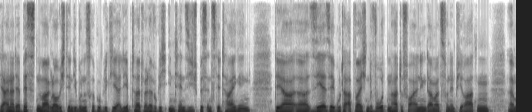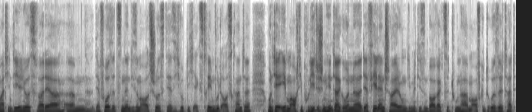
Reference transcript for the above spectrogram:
der einer der besten war, glaube ich, den die Bundesrepublik je erlebt hat, weil er wirklich intensiv bis ins Detail ging, der äh, sehr, sehr gute abweichende Voten hatte, vor allen Dingen damals von den Piraten. Äh, Martin Delius war der, ähm, der Vorsitzende in diesem Ausschuss, der sich wirklich extrem gut auskannte und der eben auch die politischen Hintergründe der Fehlentscheidungen, die mit diesem Bauwerk zu tun haben, aufgedröselt hat.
